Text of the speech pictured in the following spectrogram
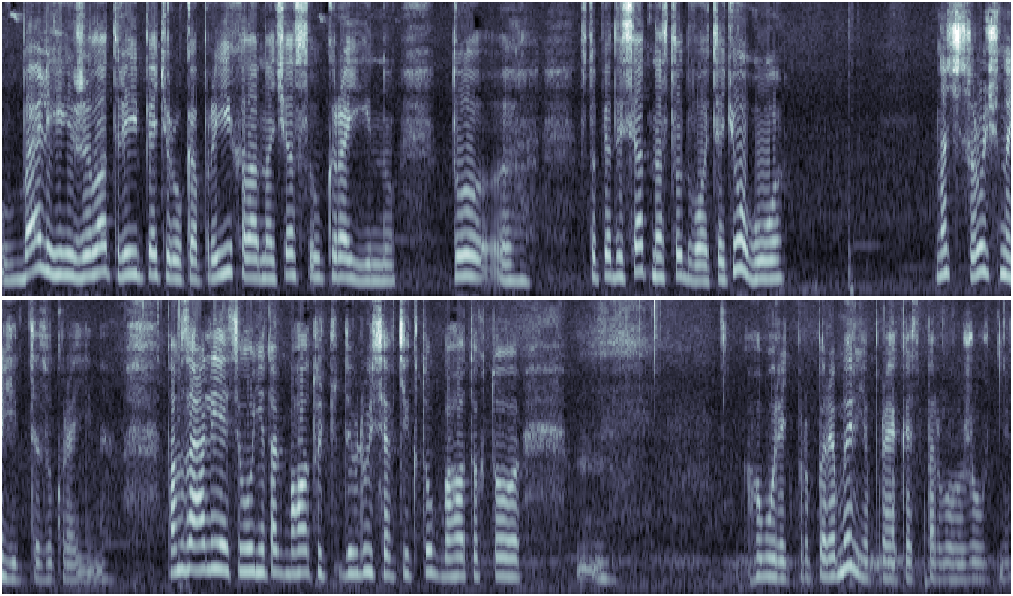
В Бельгії жила 3,5 років, приїхала на час в Україну. То е, 150 на 120. Ого. Значить, срочно їдьте з України. Там взагалі я сьогодні так багато дивлюся в Тік-Ток, багато хто говорять про перемир'я, про якесь 1 жовтня.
